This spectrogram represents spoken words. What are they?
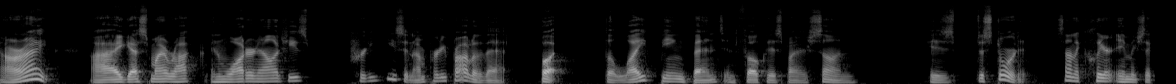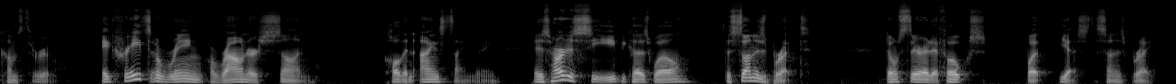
All right. I guess my rock and water analogy is pretty decent. I'm pretty proud of that. But the light being bent and focused by our sun is distorted. It's not a clear image that comes through. It creates a ring around our sun called an Einstein ring. It is hard to see because, well, the sun is bright. Don't stare at it, folks, but yes, the sun is bright.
